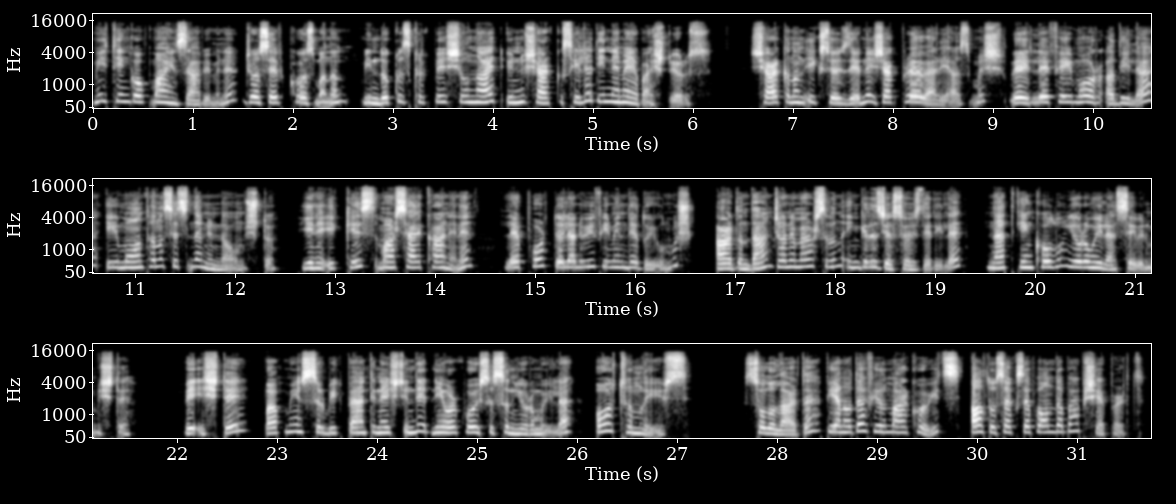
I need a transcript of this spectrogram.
Meeting of Minds albümünü Joseph Kozman'ın 1945 yılına ait ünlü şarkısıyla dinlemeye başlıyoruz. Şarkının ilk sözlerini Jacques Prévert yazmış ve Le Fay adıyla Yves Montan'ın sesinden ünlü olmuştu. Yine ilk kez Marcel Carné'nin Le Port de la Nuit filminde duyulmuş, ardından Johnny Mercer'ın İngilizce sözleriyle Nat King Cole'un yorumuyla sevilmişti. Ve işte Bob Minster Big Band'in eşliğinde New York Voices'ın yorumuyla Autumn Leaves. Sololarda piyanoda Phil Markowitz, alto saksafonda Bob Shepard.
